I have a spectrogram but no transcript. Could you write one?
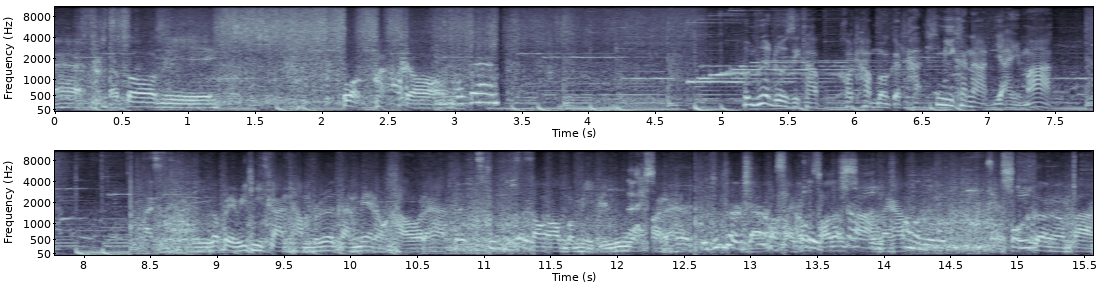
นะฮะแล้วก็มีพวกผักดองเพื่อนๆดูสิครับเขาทำบนกระทะที่มีขนาดใหญ่มาก อันนี้ก็เป็นวิธีการทำเรื่องการเมี่ยนของเขานะฮะต้องเอาบะหมี่ไปลวกก่อนนะฮะแล้วก็ใส่พวกซอสต่างๆนะครับใส่พวกเครื่องต่าง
